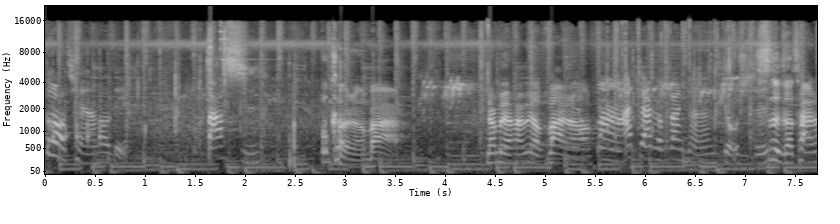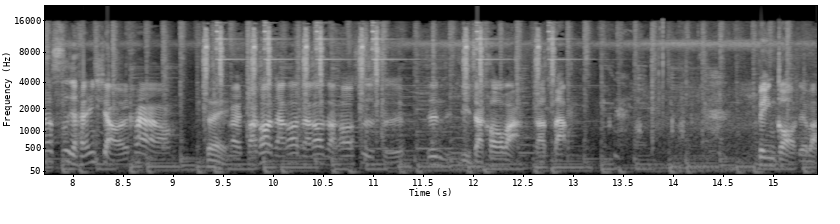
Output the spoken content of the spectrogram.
多少钱啊？到底？八十。不可能吧？那边还没有饭哦。饭啊，加个饭可能九十。四个菜，那四个很小的菜哦。对。哎，咋扣咋扣咋扣咋扣四十，是二十扣吧？十十？bingo 对吧？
